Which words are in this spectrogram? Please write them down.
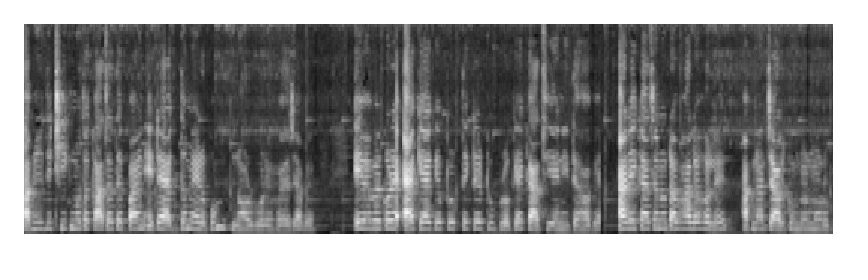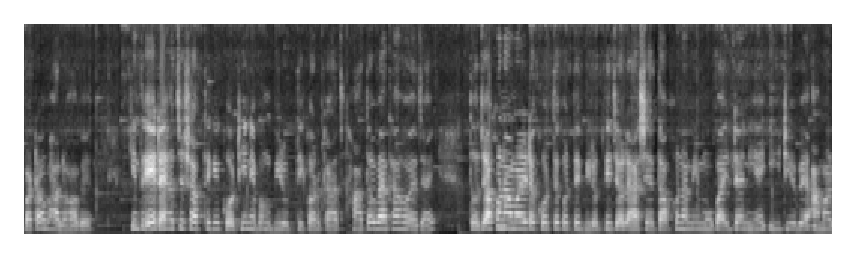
আপনি যদি ঠিক মতো কাঁচাতে পারেন, এটা একদম এরকম নড়বড়ে হয়ে যাবে। এইভাবে করে একে একে প্রত্যেকটা টুকরোকে কাচিয়ে নিতে হবে। আর এই কাঁচানোটা ভালো হলে আপনার চাল কুমড়োর মোরব্বাটাও ভালো হবে। কিন্তু এটাই হচ্ছে সব থেকে কঠিন এবং বিরক্তিকর কাজ, হাতও ব্যথা হয়ে যায়। তো যখন আমার এটা করতে করতে বিরক্তি চলে আসে, তখন আমি মোবাইলটা নিয়ে ইউটিউবে আমার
